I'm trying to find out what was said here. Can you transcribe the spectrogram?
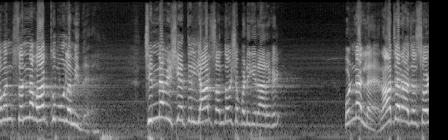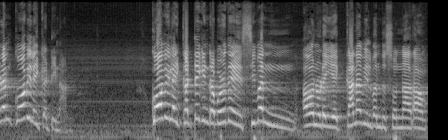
அவன் சொன்ன வாக்குமூலம் இது. சின்ன விஷயத்தில் யார் சந்தோஷப்படுகிறார்கள்? ஒன்றும் இல்லை ராஜராஜ சோழன் கோவிலை கட்டினான். கோவிலை கட்டுகின்ற பொழுது சிவன் அவனுடைய கனவில் வந்து சொன்னாராம்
